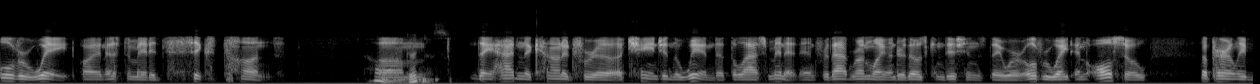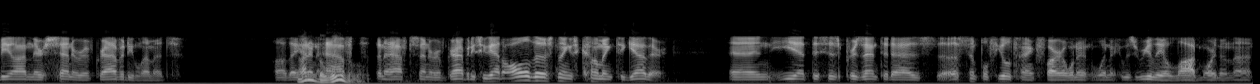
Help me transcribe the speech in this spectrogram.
overweight by an estimated six tons. Oh, Um, goodness. They hadn't accounted for a, a change in the wind at the last minute, and for that runway under those conditions, they were overweight and also apparently beyond their center of gravity limits. Uh, they had an aft, an aft center of gravity, so you had all those things coming together, and yet this is presented as a simple fuel tank fire when it when it was really a lot more than that.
